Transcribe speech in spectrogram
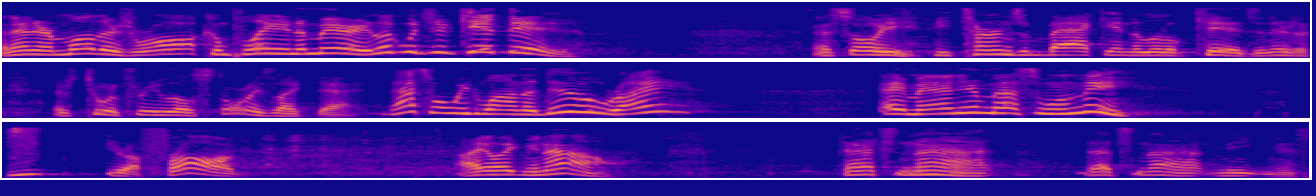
And then their mothers were all complaining to Mary, look what your kid did. And so he, he turns them back into little kids. And there's, a, there's two or three little stories like that. That's what we'd want to do, right? Hey, man, you're messing with me. you're a frog. How you like me now? That's not, that's not meekness.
